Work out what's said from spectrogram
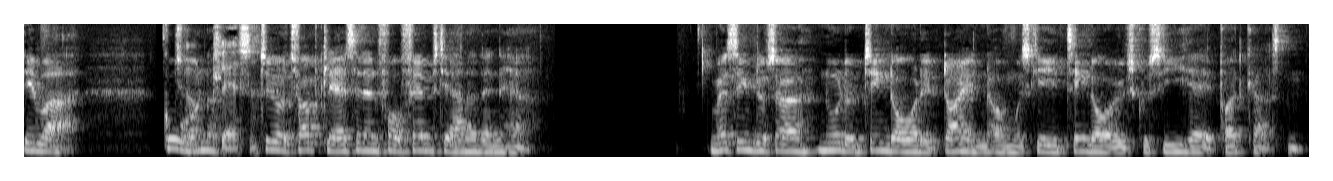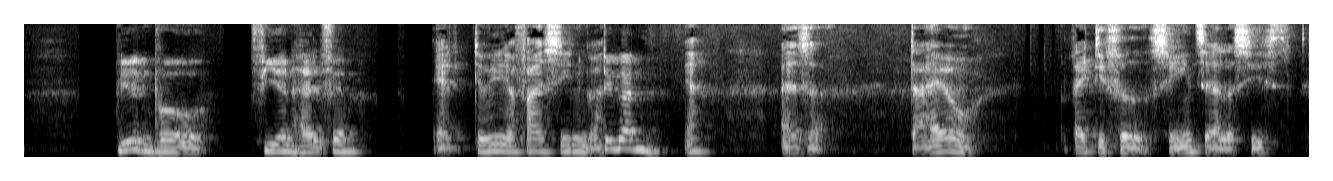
det var god under. Det var topklasse, den får fem stjerner, den her. Hvad tænkte du så? Nu har du tænkt over det et døgn, og måske tænkt over, hvad vi skulle sige her i podcasten. Bliver den på 4,5-5? Ja, det vil jeg faktisk sige, den gør. Det gør den. Ja, altså, der er jo rigtig fed scene til allersidst.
